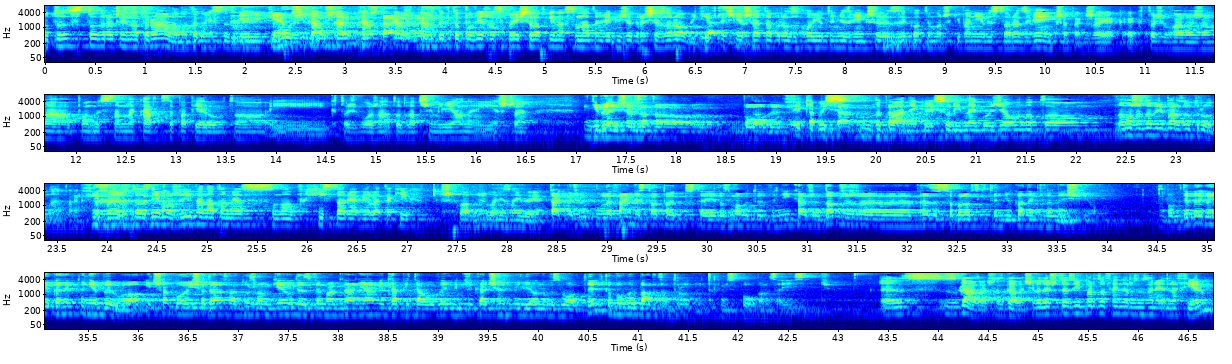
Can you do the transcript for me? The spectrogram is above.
No to jest, to raczej naturalne, no tego niestety nie unikniemy. Musi- Ka- ka- tak ka- być, tak, każdy, kto powierza swoje środki, no chce na tym w jakimś okresie zarobić. Im wcześniejszy etap rozwoju, tym jest większe ryzyko, tym oczekiwanie jest większe. Także jak, jak ktoś uważa, że ma pomysł sam na kartce papieru, to i ktoś włoży na to 2-3 miliony i jeszcze nie będzie chciał za to połowy jakiegoś, kapitału, no dokładnie, jakiegoś solidnego udziału, no to no może to być bardzo trudne. Tak? Nie powiem, że to jest niemożliwe, natomiast no, historia wiele takich przykładów chyba nie znajduje. Tak, w ogóle fajne jest to, to z tej rozmowy tu wynika, że dobrze, że prezes Sobolowski ten New Connect wymyślił. Bo gdyby tego New Connectu nie było i trzeba było iść od razu na dużą giełdę z wymaganiami kapitałowymi kilkadziesiąt milionów złotych, to byłoby bardzo trudno takim spółkom zaistnieć. E, Zgadza się, zgadza się. Wydaje się, że to jest bardzo fajne rozwiązanie dla firm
